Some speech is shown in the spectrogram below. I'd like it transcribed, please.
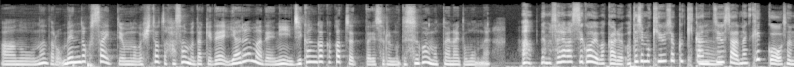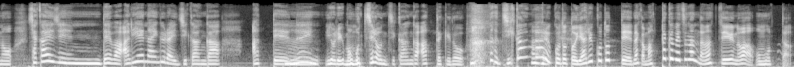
あのなんだろう面倒くさいっていうものが一つ挟むだけでやるまでに時間がかかっちゃったりするのってすごいもったいないと思うのねあでもそれはすごいわかる。私も給食期間中さ、なんか結構その社会人ではありえないぐらい時間があって、うん。縫いよりももちろん時間があったけど なんか時間があることとやることってなんか全く別なんだなっていうのは思った。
